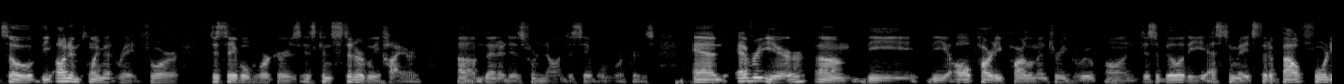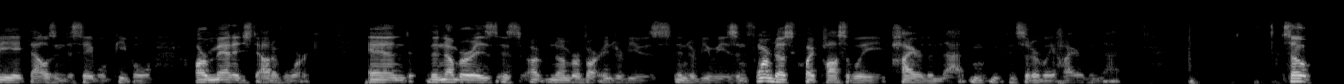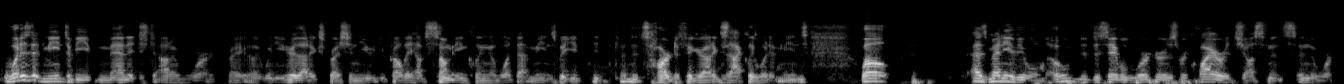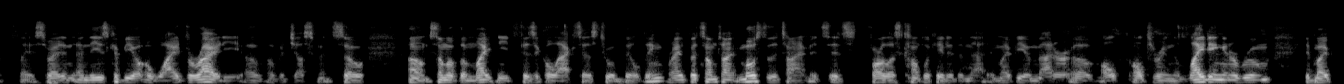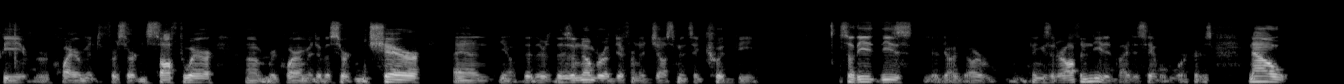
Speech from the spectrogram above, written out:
So the unemployment rate for disabled workers is considerably higher um, than it is for non-disabled workers. And every year, um, the, the all-party parliamentary group on disability estimates that about 48,000 disabled people are managed out of work. And the number is, is a number of our interviews, interviewees informed us quite possibly higher than that, considerably higher than that. So what does it mean to be managed out of work, right? Like when you hear that expression, you, you probably have some inkling of what that means, but you, it, it's hard to figure out exactly what it means. Well, as many of you will know, disabled workers require adjustments in the workplace, right? And, and these could be a, a wide variety of, of adjustments. So um, some of them might need physical access to a building, right? But sometimes, most of the time, it's it's far less complicated than that. It might be a matter of al altering the lighting in a room. It might be a requirement for certain software, um, requirement of a certain chair, and you know, there's there's a number of different adjustments it could be. So these these are, are things that are often needed by disabled workers. Now,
